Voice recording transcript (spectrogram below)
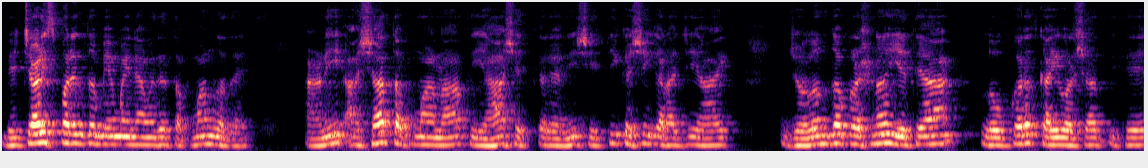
बेचाळीसपर्यंत मे महिन्यामध्ये तापमान जात आहे आणि अशा तापमानात ह्या शेतकऱ्यांनी शेती कशी करायची हा एक ज्वलंत प्रश्न येत्या लवकरच काही वर्षात इथे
